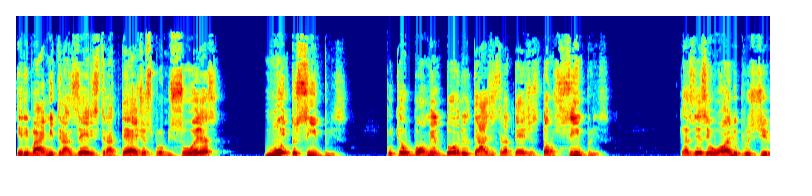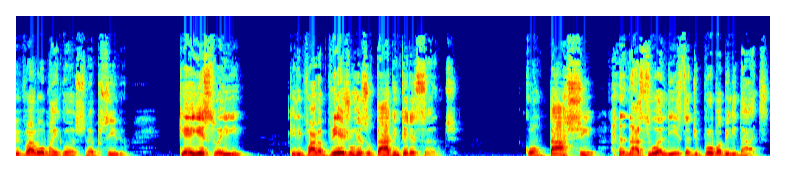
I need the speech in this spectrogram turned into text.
Ele vai me trazer estratégias promissoras muito simples. Porque o bom mentor, ele traz estratégias tão simples que às vezes eu olho para o Steve e falo, oh my gosh, não é possível. Que é isso aí que ele fala, veja o resultado interessante. Contaste na sua lista de probabilidades.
